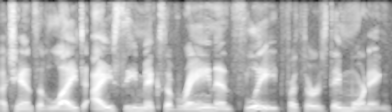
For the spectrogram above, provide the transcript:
A chance of light, icy mix of rain and sleet for Thursday morning.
